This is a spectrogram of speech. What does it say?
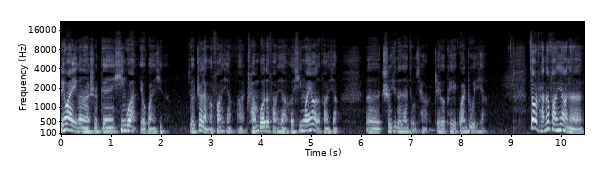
另外一个呢是跟新冠有关系的。就这两个方向啊，船舶的方向和新冠药的方向，呃，持续的在走强，这个可以关注一下。造船的方向呢，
